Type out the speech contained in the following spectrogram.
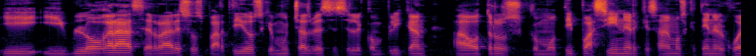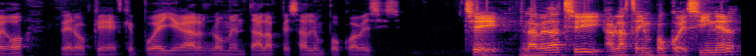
y, logra cerrar esos partidos que muchas veces se le complican a otros como tipo a Sinner, que sabemos que tiene el juego, pero que, puede llegar lo mental a pesarle un poco a veces. Sí, la verdad sí, hablaste ahí un poco de Sinner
